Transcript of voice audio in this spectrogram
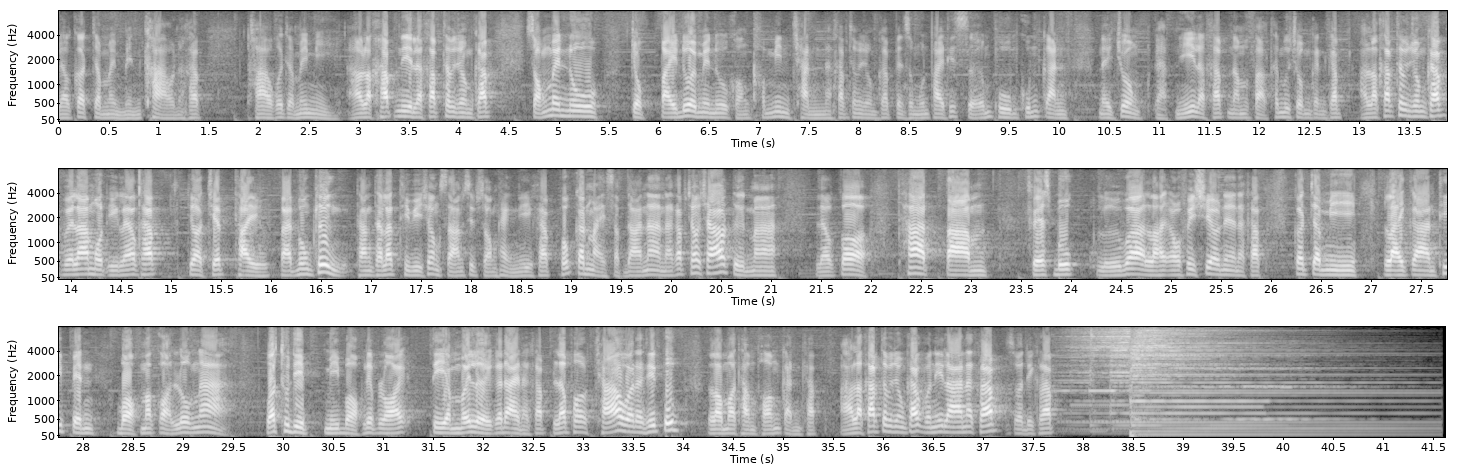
แล้วก็จะไม่เหม็นคาวนะครับ คาวก็จะไม่มีเอาละครับนี่แหละครับท่านผู้ชมครับสองเมนูจบไปด้วยเมนูของขมิ้นชันนะครับท่านผู้ชมครับเป็นสมุนไพรที่เสริมภูมิคุ้มกันในช่วงแบบนี้แหละครับนำมาฝากท่านผู้ชมกันครับเอาละครับท่านผู้ชมครับ เวลาหมดอีกแล้วครับยอดเชฟไทย8โมงครึ่งทางไทยรัฐทีวีช่อง 32 แห่งนี้ครับพบกันใหม่สัปดาห์หน้านะครับเช้าๆตื่นมา แล้วก็ถ้าตาม Facebook หรือว่า Line Official เนี่ยนะครับก็จะมีรายการที่เป็นบอกมาก่อนล่วงหน้า วัตถุดิบมีบอกเรียบร้อย เตรียมไว้เลยก็ได้นะครับ แล้วพอเช้าวันอาทิตย์ปุ๊บเรามาทำพร้อมกันครับเอาละครับท่านผู้ชมครับวันนี้ลานะครับ สวัสดีครับ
